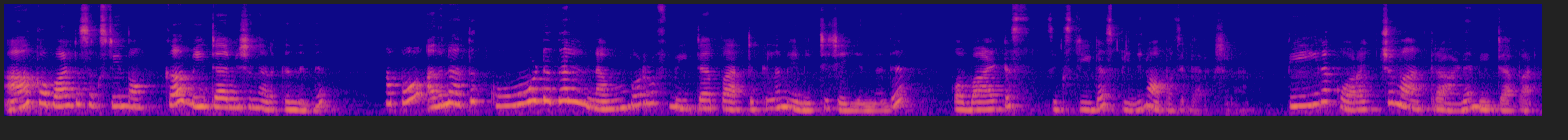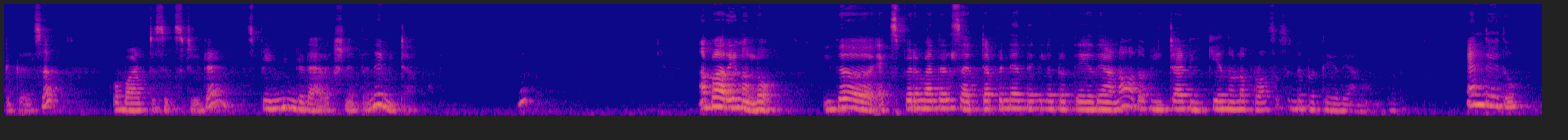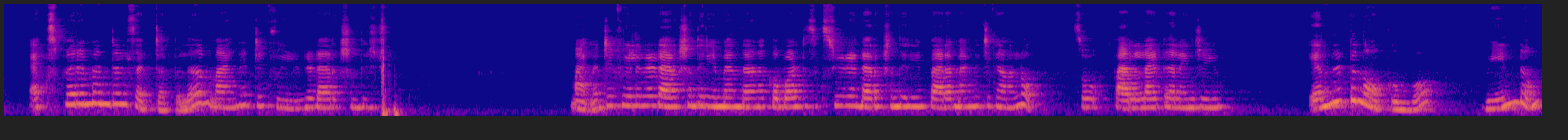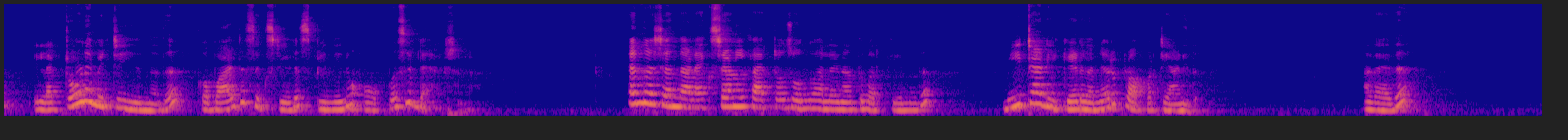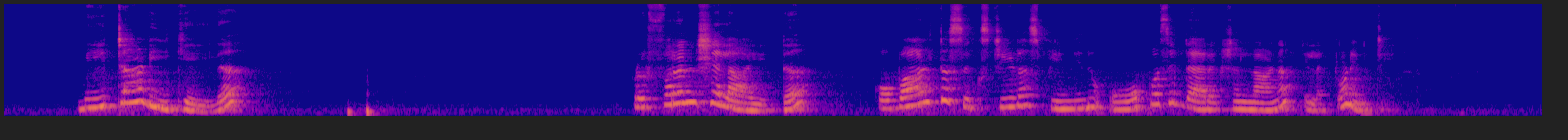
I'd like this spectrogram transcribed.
ആ കൊബാൾട്ട് സിക്സ്റ്റിയിൽ ഒക്കെ ബീറ്റ എമിഷൻ നടക്കുന്നുണ്ട്. അപ്പോൾ അതിനകത്ത് കൂടുതൽ നമ്പർ ഓഫ് ബീറ്റ പാർട്ടിക്കിളും എമിറ്റ് ചെയ്യുന്നത് കൊബാൾട്ട് സിക്സ്റ്റിയുടെ സ്പിന്നിന് ഓപ്പോസിറ്റ് ഡയറക്ഷനിലാണ്. തീരെ കുറച്ചു മാത്രമാണ് ബീറ്റ പാർട്ടിക്കിൾസ് കൊബാൾട്ട് സിക്സ്റ്റിയുടെ സ്പിന്നിന്റെ ഡയറക്ഷനിൽ തന്നെ എമിറ്റ് അപ്പോൾ അറിയണമല്ലോ ഇത് എക്സ്പെരിമെന്റൽ സെറ്റപ്പിന്റെ എന്തെങ്കിലും പ്രത്യേകതയാണോ അതോ ബീറ്റ ഡി കെ എന്നുള്ള പ്രോസസ്സിന്റെ പ്രത്യേകതയാണോ എന്നുള്ളത്? എന്ത് ചെയ്തു? എക്സ്പെരിമെന്റൽ സെറ്റപ്പിൽ മാഗ്നറ്റിക് ഫീൽഡിന്റെ ഡയറക്ഷൻ തിരിച്ചു. മാഗ്നറ്റിക് ഫീൽഡിന്റെ ഡയറക്ഷൻ തിരിയുമ്പോൾ എന്താണ്? കൊബാൾട്ട് സിക്സ്റ്റിയുടെ ഡയറക്ഷൻ തിരിയും പാരാമാഗ്നറ്റിക് ആണല്ലോ. സോ പാരലായിട്ട് അലൈൻ ചെയ്യും. എന്നിട്ട് നോക്കുമ്പോൾ വീണ്ടും ഇലക്ട്രോൺ എമിറ്റ് ചെയ്യുന്നത് കൊബാൾട്ട് സിക്സ്റ്റിയുടെ സ്പിന്നിന് ഓപ്പോസിറ്റ് ഡയറക്ഷനിലാണ് എന്ന് വെച്ചാൽ എന്താണ് എക്സ്റ്റേണൽ ഫാക്ടേഴ്സ് ഒന്നും അല്ല ഇതിനകത്ത് വർക്ക് ചെയ്യുന്നത്. ബീറ്റ ഡിക്കേഡ് തന്നെ ഒരു പ്രോപ്പർട്ടിയാണിത് അതായത് ബീറ്റ ഡി കെയിൽ പ്രിഫറൻഷ്യലായിട്ട് കൊബാൾട്ട് സിക്സ്റ്റിയുടെ സ്പിന്നിന് ഓപ്പോസിറ്റ് ഡയറക്ഷനിലാണ് ഇലക്ട്രോൺ എമിറ്റ് ചെയ്യുന്നത്.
